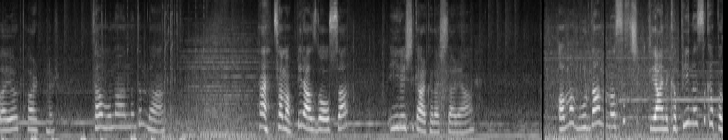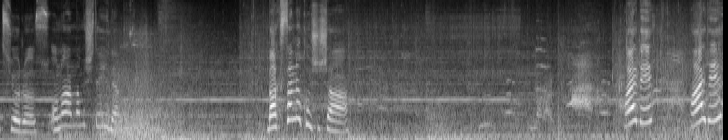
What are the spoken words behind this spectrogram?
by your partner. Tamam onu anladım da. Heh tamam biraz da olsa iyileştik arkadaşlar ya. Ama buradan nasıl çıktı yani kapıyı nasıl kapatıyoruz onu anlamış değilim. Baksana koşuşa. Haydi. Haydi.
